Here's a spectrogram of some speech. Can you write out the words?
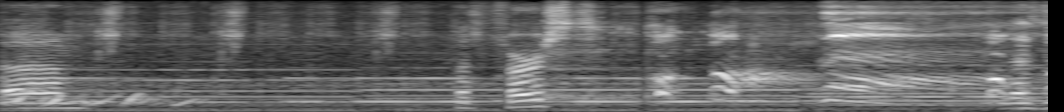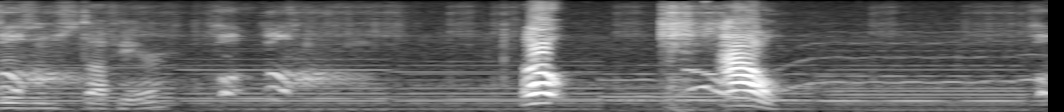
Um, but first, let's do some stuff here. Oh! Ow! Do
